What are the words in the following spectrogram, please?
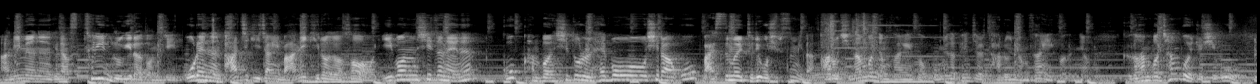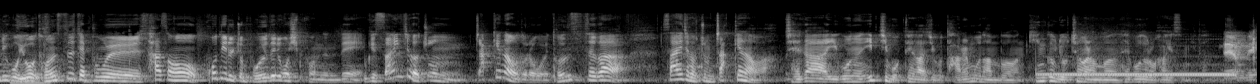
아니면은 그냥 street 룩이라든지 올해는 바지 기장이 많이 길어져서 이번 시즌에는 꼭 한번 시도를 해보시라고 말씀을 드리고 싶습니다. 바로 지난번 영상에서 버뮤다 팬츠를 다룬 영상이 있거든요 그거 한번 참고해 주시고. 그리고 이 던스트 제품을 사서 코디를 좀 보여드리고 싶었는데 이게 사이즈가 좀 작게 나오더라고요. 던스트가 사이즈가 좀 작게 나와. 제가 이거는 입지 못해가지고 다른 분 한번 긴급 요청을 한번 해보도록 하겠습니다. 네 형님.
